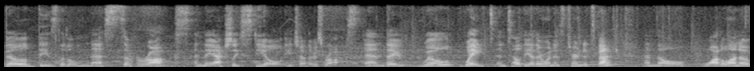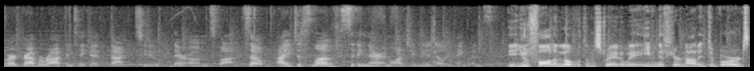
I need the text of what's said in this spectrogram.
build these little nests of rocks and they actually steal each other's rocks. And they will wait until the other one has turned its back and they'll waddle on over, grab a rock, and take it back to their own spot. So I just love sitting there and watching the Adelie penguins. You'll fall in love with them straight away, even if you're not into birds.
